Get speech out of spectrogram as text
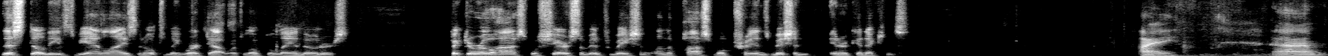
This still needs to be analyzed and ultimately worked out with local landowners. Victor Rojas will share some information on the possible transmission interconnections. Hi. Um,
